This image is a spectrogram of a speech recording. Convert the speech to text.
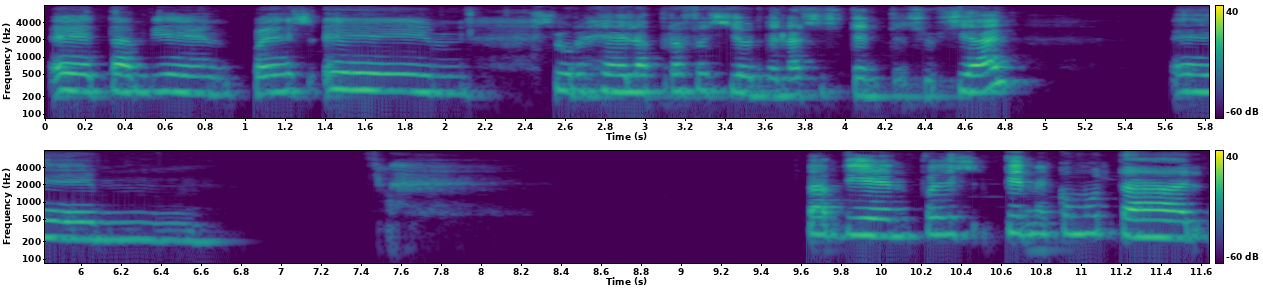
Eh, también pues em, surge la profesión del asistente social. Em, también pues tiene como tal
